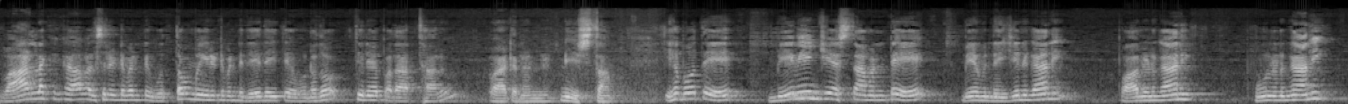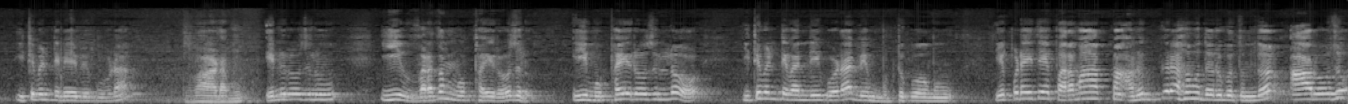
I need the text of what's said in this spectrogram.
వాళ్ళకి కావలసినటువంటి ఉత్తమమైనటువంటిది ఏదైతే ఉన్నదో తినే పదార్థాలు వాటినన్నింటినీ ఇస్తాం. ఇకపోతే మేమేం చేస్తామంటే మేము నెయ్యిని కానీ పాలును కానీ పూలను కానీ ఇటువంటివేవి కూడా వాడము. ఎన్ని రోజులు? ఈ వ్రతం ముప్పై రోజులు. ఈ ముప్పై రోజుల్లో ఇటువంటివన్నీ కూడా మేము ముట్టుకోము. ఎప్పుడైతే పరమాత్మ అనుగ్రహం దొరుకుతుందో ఆ రోజు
